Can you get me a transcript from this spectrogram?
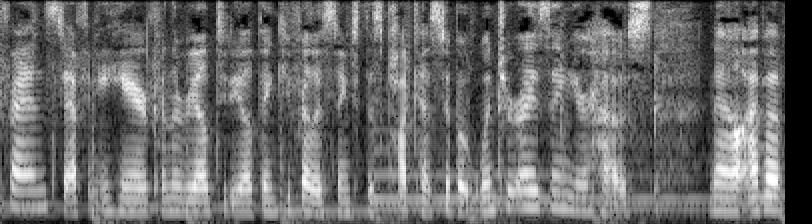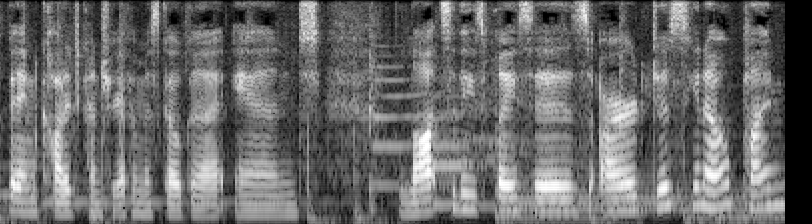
friends, Stephanie here from The Realty Deal. Thank you for listening to this podcast about winterizing your house. Now, I'm up in cottage country up in Muskoka, and lots of these places are just, you know, pine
